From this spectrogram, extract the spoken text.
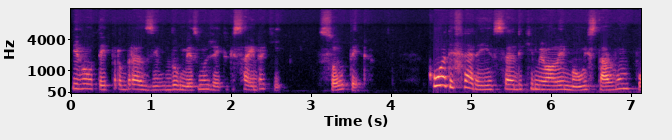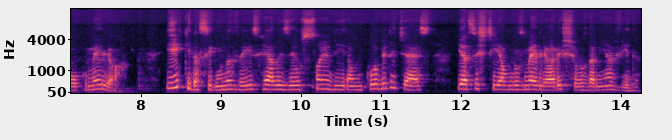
e voltei para o Brasil do mesmo jeito que saí daqui, solteira com a diferença de que meu alemão estava um pouco melhor, e que da segunda vez realizei o sonho de ir a um clube de jazz e assistir a um dos melhores shows da minha vida,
